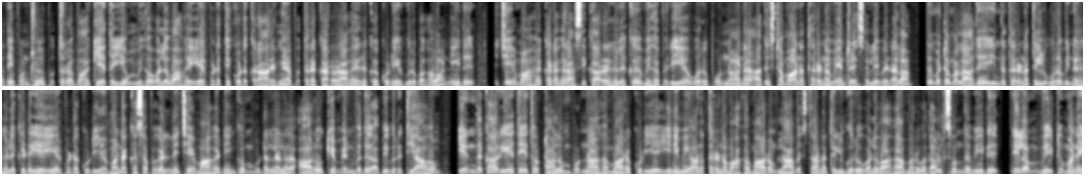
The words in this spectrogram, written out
அதே போன்று புத்திர பாக்கியத்தையும் மிக வலுவாக ஏற்படுத்தி கொடுக்கிறாருங்க. புத்திரக்காரராக இருக்கக்கூடிய குரு பகவான் இது நிச்சயமாக கடகராசிக்காரர்களுக்கு மிகப்பெரிய ஒரு பொன்னான அதிர்ஷ்டமான தருணம் என்றே சொல்லிவிடலாம். இது மட்டுமல்லாது இந்த தருணத்தில் உறவினர்களுக்கிடையே ஏற்படக்கூடிய மனக்கசப்புகள் நிச்சயமாக நீங்கும். உடல்நல ஆரோக்கியம் என்பது அபிவிருத்தியாகும். எந்த காரியத்தை தொட்டாலும் பொன்னாக மாறக்கூடிய இனிமையான காரணமாக மாறும். லாபஸ்தானத்தில் குரு வலுவாக அமர்வதால் சொந்த வீடு நிலம் வீட்டு மனை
